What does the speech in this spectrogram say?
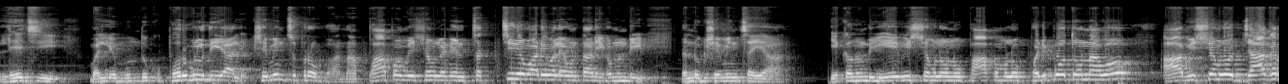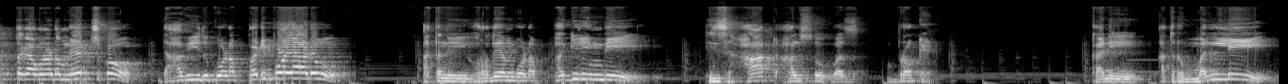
లేచి మళ్ళీ ముందుకు పరుగులు తీయాలి. క్షమించు ప్రభా నా పాపం విషయంలో నేను చచ్చిన వాడి వలె ఉంటాను. ఇక నుండి నన్ను క్షమించయ్యా. ఇక నుండి ఏ విషయంలో నువ్వు పాపంలో పడిపోతున్నావో ఆ విషయంలో జాగ్రత్తగా ఉండడం నేర్చుకో. దావీదు కూడా పడిపోయాడు. అతని హృదయం కూడా పగిలింది. His heart also was broken కానీ అతను మళ్ళీ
